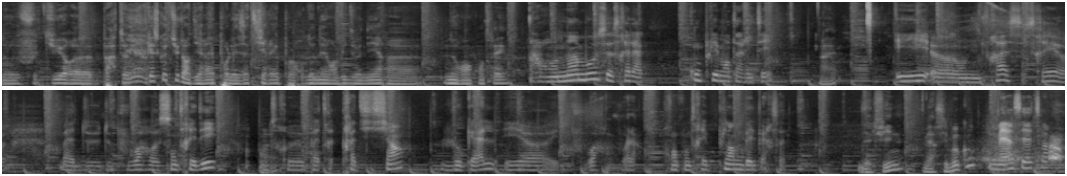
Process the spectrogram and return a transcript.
nos futurs euh, partenaires, qu'est-ce que tu leur dirais pour les attirer, pour leur donner envie de venir euh, nous rencontrer? Alors en un mot, ce serait la complémentarité. Ouais. Et euh, en une phrase, ce serait euh, bah, de, de pouvoir euh, s'entraider entre praticiens locaux et, euh, et de pouvoir euh, voilà, rencontrer plein de belles personnes. Delphine, merci beaucoup. Merci à toi.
